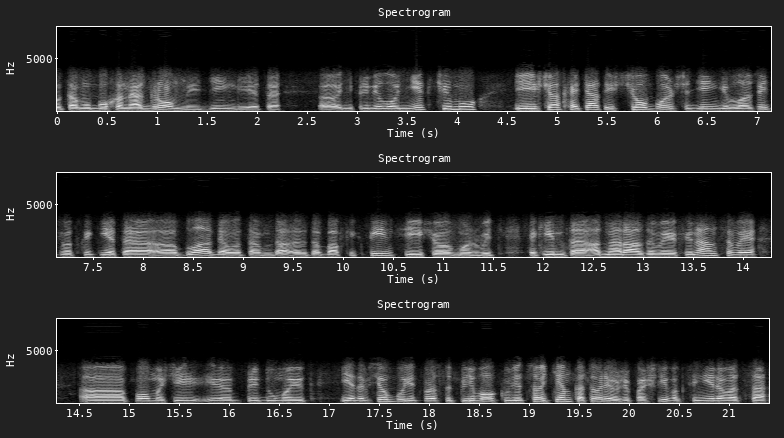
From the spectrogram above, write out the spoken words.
у- там убуханы огромные деньги, это э, не привело ни к чему. И сейчас хотят еще больше деньги вложить вот в какие-то э, блага, вот там до, добавки к пенсии, еще, может быть, какие-то одноразовые финансовые э, помощи э, придумают. И это все будет просто плевок в лицо тем, которые уже пошли вакцинироваться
